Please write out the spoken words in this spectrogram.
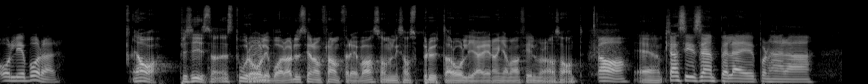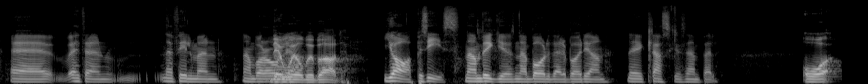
oljeborrar. Ja, precis. Stora Mm. oljeborrar. Du ser dem framför dig, va? Som liksom sprutar olja i de gamla filmerna och sånt. Ja. Eh, Klassiskt exempel är ju på den här, uh, vad heter den, den här filmen när han borrar There olja. will be blood. Ja, precis. När han bygger sån här borr där i början. Det är ett klassiskt exempel. Och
